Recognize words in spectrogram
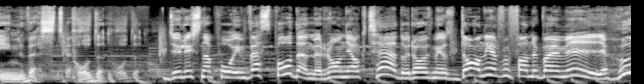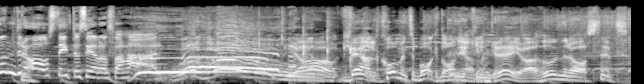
Investpodden. Du lyssnar på Investpodden med Ronja och Ted och idag har vi med oss Daniel från Funny by Me. 100 avsnitt du senast var här. Ja, kul. Välkommen tillbaka Daniel. Vilken grej va? 100 avsnitt.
